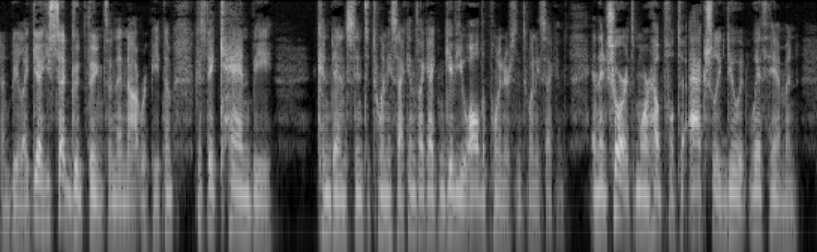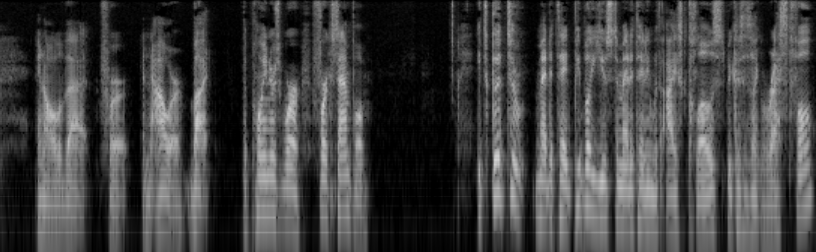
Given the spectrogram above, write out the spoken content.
and be like, yeah, he said good things and then not repeat them because they can be condensed into 20 seconds. Like I can give you all the pointers in 20 seconds. And then sure, it's more helpful to actually do it with him and, and all of that for an hour. But the pointers were, for example, it's good to meditate. People are used to meditating with eyes closed because it's like restful.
